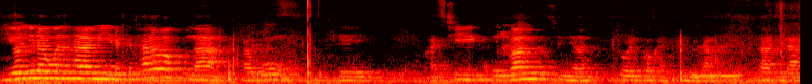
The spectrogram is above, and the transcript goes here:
이현이라고 하는 사람이 이렇게 살아왔구나 하고 이렇게 같이 공감했으면 좋을 것 같습니다. 감사합니다.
